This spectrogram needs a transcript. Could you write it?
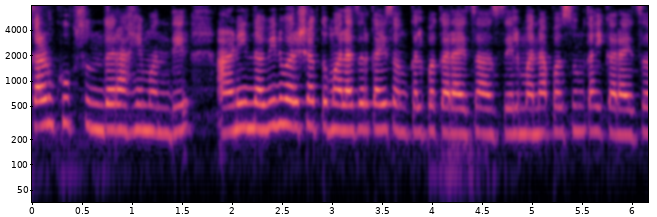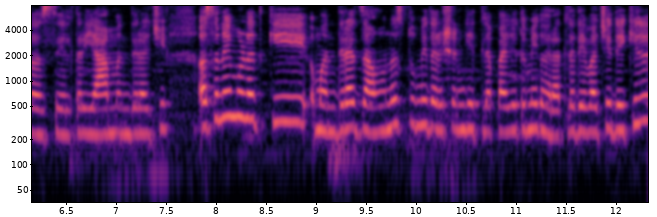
कारण खूप सुंदर आहे मंदिर. आणि नवीन वर्षात तुम्हाला जर काही संकल्प करायचा असेल मनापासून काही करायचं असेल तर या मंदिराची असं नाही म्हणत की मंदिरात जाऊनच तुम्ही दर्शन घेतलं पाहिजे. तुम्ही घरातल्या देवाची देखील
